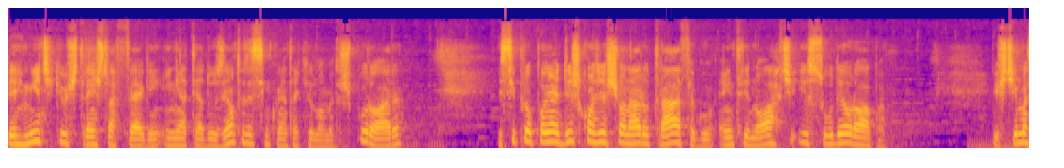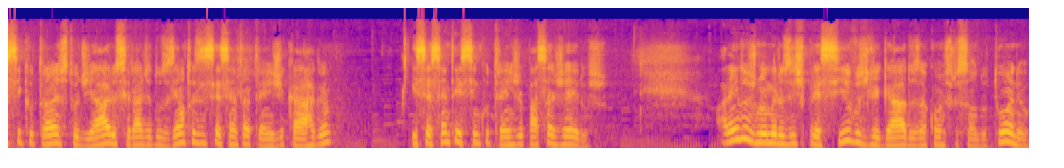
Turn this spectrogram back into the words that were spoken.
permite que os trens trafeguem em até 250 km por hora e se propõe a descongestionar o tráfego entre norte e sul da Europa. Estima-se que o trânsito diário será de 260 trens de carga e 65 trens de passageiros. Além dos números expressivos ligados à construção do túnel,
